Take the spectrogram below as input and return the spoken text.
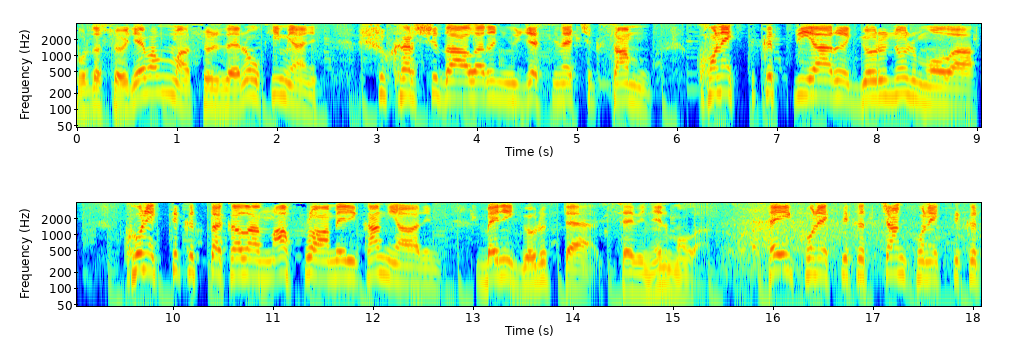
burada söyleyemem ama sözlerini okuyayım yani. Şu karşı dağların yücesine çıksam Connecticut diyarı görünür mü ola? Connecticut'ta kalan Afro-Amerikan yarim beni görüp de sevinir mi ola? Hey Connecticut, can Connecticut,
